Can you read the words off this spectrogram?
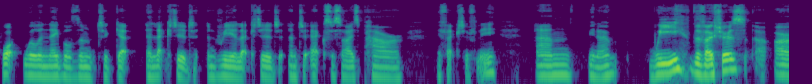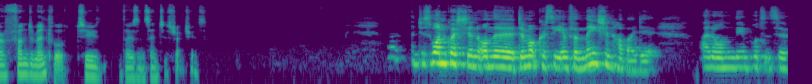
what will enable them to get elected and re-elected and to exercise power effectively. And you know we the voters are fundamental to those incentive structures. And just one question on the democracy information hub idea and on the importance of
